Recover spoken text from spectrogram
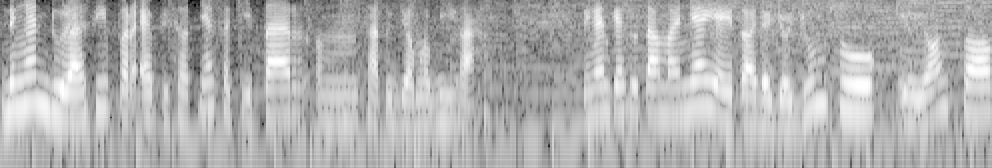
dengan durasi per episodenya sekitar um, satu jam lebih lah. Dengan cast utamanya yaitu ada Jo Jung Suk, Yoo Yeon Sok,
